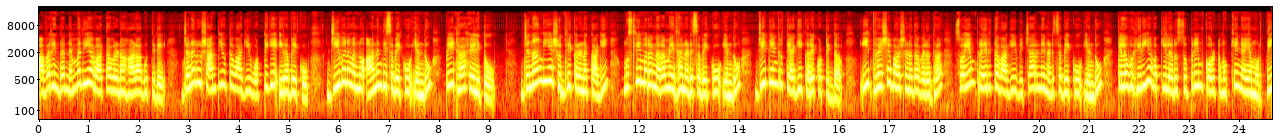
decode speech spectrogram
ಅವರಿಂದ ನೆಮ್ಮದಿಯ ವಾತಾವರಣ ಹಾಳಾಗುತ್ತಿದೆ. ಜನರು ಶಾಂತಿಯುತವಾಗಿ ಒಟ್ಟಿಗೆ ಇರಬೇಕು, ಜೀವನವನ್ನು ಆನಂದಿಸಬೇಕು ಎಂದು ಪೀಠ ಹೇಳಿತು. ಜನಾಂಗೀಯ ಶುದ್ಧೀಕರಣಕ್ಕಾಗಿ ಮುಸ್ಲಿಮರ ನರಮೇಧ ನಡೆಸಬೇಕು ಎಂದು ಜಿತೇಂದ್ರ ತ್ಯಾಗಿ ಕರೆ ಕೊಟ್ಟಿದ್ದ. ಈ ದ್ವೇಷ ಭಾಷಣದ ವಿರುದ್ಧ ಸ್ವಯಂ ಪ್ರೇರಿತವಾಗಿ ವಿಚಾರಣೆ ನಡೆಸಬೇಕು ಎಂದು ಕೆಲವು ಹಿರಿಯ ವಕೀಲರು ಸುಪ್ರೀಂ ಕೋರ್ಟ್ ಮುಖ್ಯ ನ್ಯಾಯಮೂರ್ತಿ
